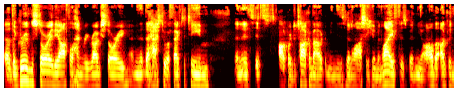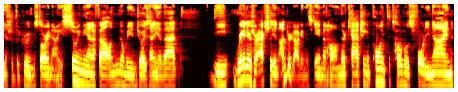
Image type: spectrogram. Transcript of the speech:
Uh, the Gruden story, the awful Henry Ruggs story, I mean, that, that has to affect a team. And it's it's awkward to talk about. I mean, there's been a loss of human life. There's been you know all the ugliness with the Gruden story. Now he's suing the NFL, and nobody enjoys any of that the Raiders are actually an underdog in this game at home. They're catching a point. The total is 49.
